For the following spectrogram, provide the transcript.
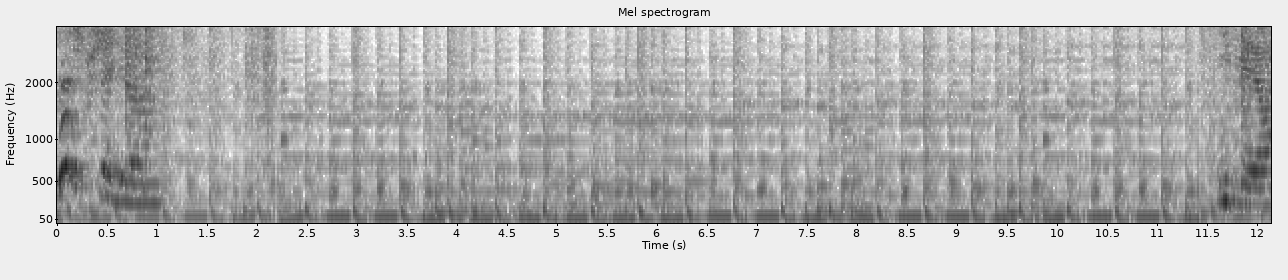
Zaś przegram. I dwie ja.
